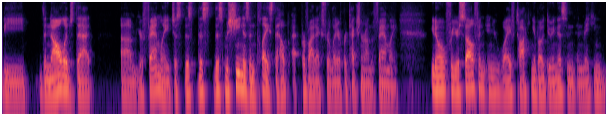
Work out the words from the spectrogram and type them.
the the knowledge that um, your family just this this this machine is in place to help uh, provide extra layer of protection around the family. You know for yourself and, and your wife talking about doing this and, and making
